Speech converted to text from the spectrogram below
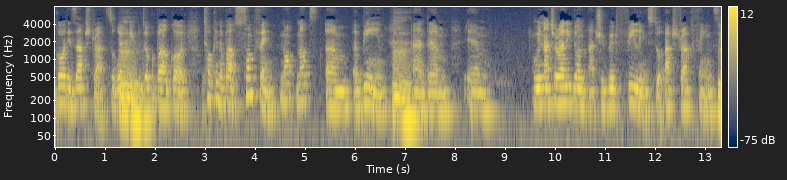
God is abstract. So when Mm. people talk about God, talking about something, not not um, a being, Mm. and um, um, we naturally don't attribute feelings to abstract things. If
